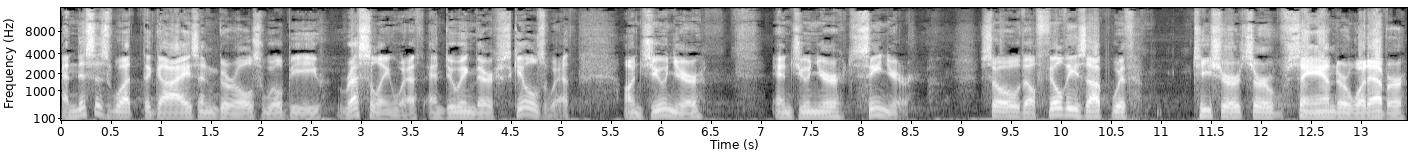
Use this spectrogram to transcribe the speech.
and this is what the guys and girls will be wrestling with and doing their skills with on junior and junior senior. So they'll fill these up with t-shirts or sand or whatever,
